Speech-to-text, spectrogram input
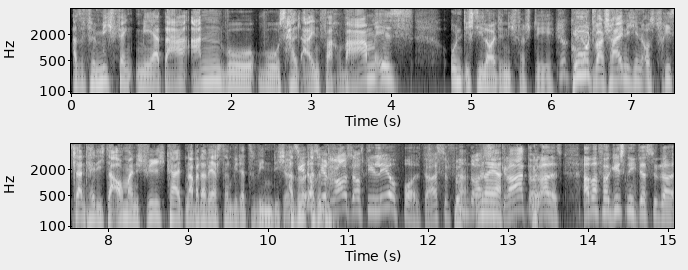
also für mich fängt mehr da an, wo wo es halt einfach warm ist. Und ich die Leute nicht verstehe. Gut, wahrscheinlich in Ostfriesland hätte ich da auch meine Schwierigkeiten, aber da wäre es dann wieder zu windig. Ja, also, geh doch also hier raus auf die Leopold, da hast du 35 na ja. Grad und alles. Aber vergiss nicht, dass du da,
